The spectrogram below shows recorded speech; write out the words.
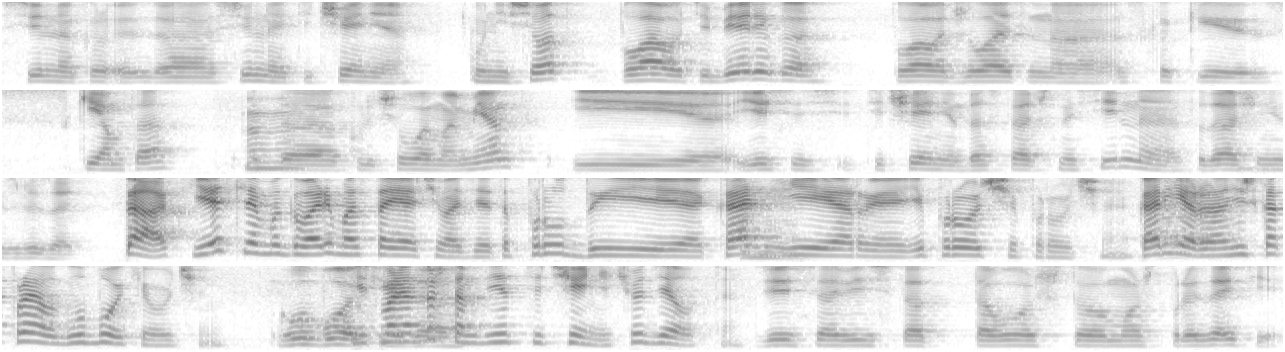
сильное, э, сильное течение унесет. Плавать у берега, плавать желательно с, каки, с кем-то. Мгм. Это ключевой момент. И если течение достаточно сильное, то дальше не залезать. Так, если мы говорим о стоячей воде, это пруды, карьеры и прочее, прочее. Карьеры, они же, как правило, глубокие очень. Глубокие, Несмотря на то, что там нет течения, что делать-то? Здесь зависит от того, что может произойти.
